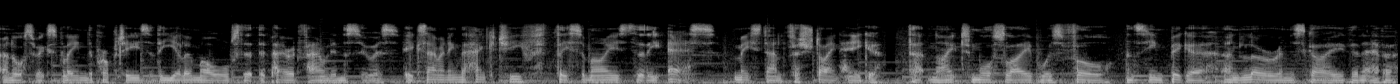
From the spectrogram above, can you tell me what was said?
and also explained the properties of the yellow mold that the pair had found in the sewers. Examining the handkerchief, they surmised that the S may stand for Steinhager. That night, Morrslieb was full and seemed bigger and lower in the sky than ever.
